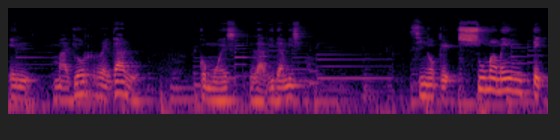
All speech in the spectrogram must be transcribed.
el mayor regalo, como es la vida misma, sino que sumamente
